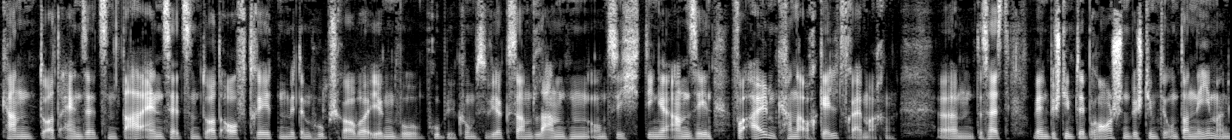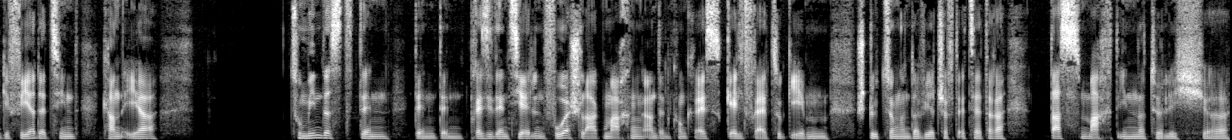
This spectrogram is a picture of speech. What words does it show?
kann dort einsetzen, da einsetzen, dort auftreten, mit dem Hubschrauber irgendwo publikumswirksam landen und sich Dinge ansehen. Vor allem kann er auch Geld freimachen. Ähm, das heißt, wenn bestimmte Branchen, bestimmte Unternehmen gefährdet sind, kann er zumindest den, den, den präsidentiellen Vorschlag machen, an den Kongress Geld freizugeben, Stützungen der Wirtschaft etc. Das macht ihn natürlich äh,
